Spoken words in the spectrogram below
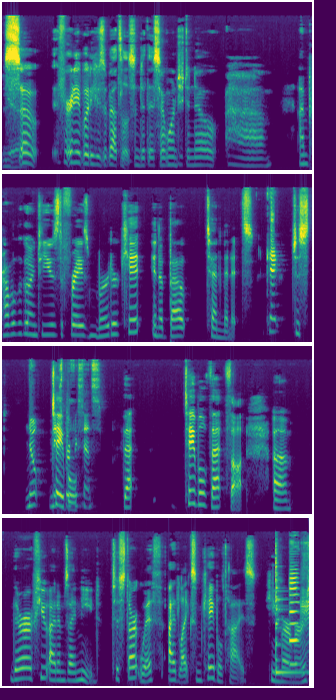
yeah. So, for anybody who's about to listen to this, I want you to know um, I'm probably going to use the phrase murder kit in about 10 minutes. Okay, Just nope, makes Table. perfect sense. that table that thought. Um, there are a few items I need. To start with, I'd like some cable ties, he murmurs.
